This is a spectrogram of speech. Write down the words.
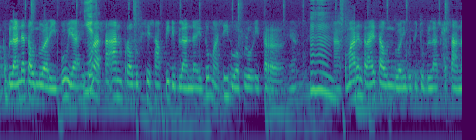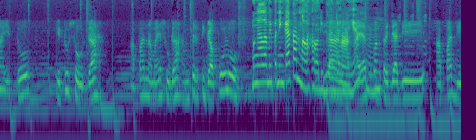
ke Belanda tahun 2000 ya itu Iya. rataan produksi sapi di Belanda itu masih 20 liter ya. Mhm. Nah kemarin terakhir tahun 2017 ke sana itu itu sudah apa namanya sudah hampir 30. Mengalami peningkatan malah kalau di Belanda nah, mah ya. saya tuh Hmm. kan kerja di apa di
